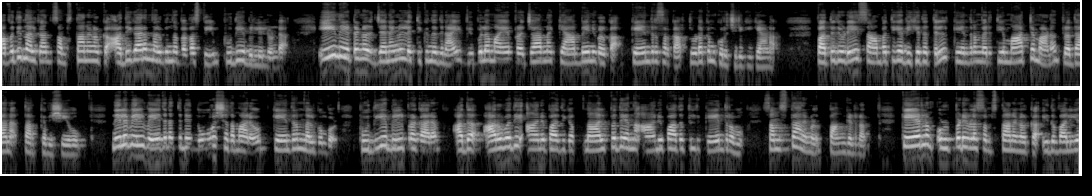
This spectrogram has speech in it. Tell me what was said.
അവധി നൽകാൻ സംസ്ഥാനങ്ങൾക്ക് അധികാരം നൽകുന്ന വ്യവസ്ഥയും പുതിയ ബില്ലിലുണ്ട്. ഈ നേട്ടങ്ങൾ ജനങ്ങളിൽ എത്തിക്കുന്നതിനായി വിപുലമായ പ്രചാരണ ക്യാമ്പയിനുകൾക്ക് കേന്ദ്ര സർക്കാർ തുടക്കം കുറിച്ചിരിക്കുകയാണ്. പദ്ധതിയുടെ സാമ്പത്തിക വിഹിതത്തിൽ കേന്ദ്രം വരുത്തിയ മാറ്റമാണ് പ്രധാന തർക്ക വിഷയവും. നിലവിൽ വേതനത്തിന്റെ നൂറ് ശതമാനവും കേന്ദ്രം നൽകുമ്പോൾ പുതിയ ബിൽ പ്രകാരം അത് അറുപത് ആനുപാതികം നാൽപ്പത് എന്ന ആനുപാതത്തിൽ കേന്ദ്രവും സംസ്ഥാനങ്ങളും പങ്കിടണം. കേരളം ഉൾപ്പെടെയുള്ള സംസ്ഥാനങ്ങൾക്ക് ഇത് വലിയ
